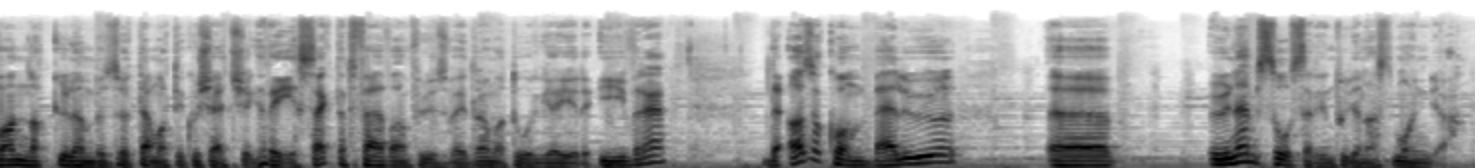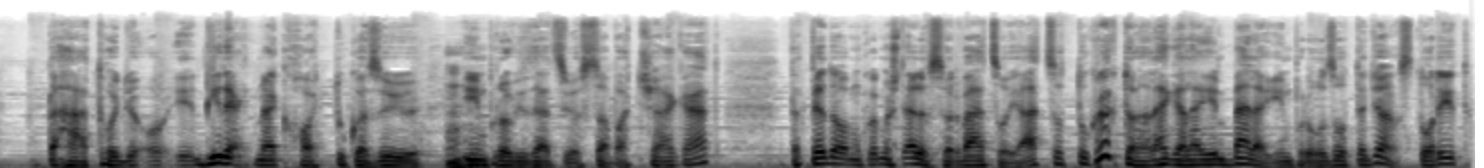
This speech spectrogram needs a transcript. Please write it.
vannak különböző tematikus egység részek, tehát fel van fűzve egy dramaturgiai ívre, de azokon belül ő nem szó szerint ugyanazt mondja. Tehát, hogy direkt meghagytuk az ő uh-huh. improvizációs szabadságát. Tehát például, amikor most először Vácon játszottuk, rögtön a legelején beleimprovizott egy olyan sztorit,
